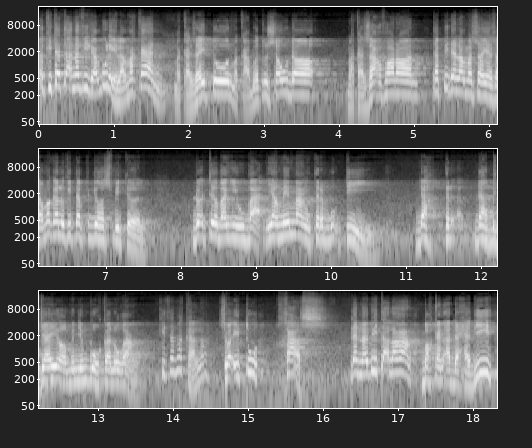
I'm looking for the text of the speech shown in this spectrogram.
Ha, kita tak nafikan, bolehlah makan. Makan zaitun, makan batu sauda, makan za'faran. Tapi dalam masa yang sama, kalau kita pergi hospital, doktor bagi ubat yang memang terbukti dah ter, dah berjaya menyembuhkan orang kita makanlah. Sebab itu khas. Dan Nabi tak larang. Bahkan ada hadis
